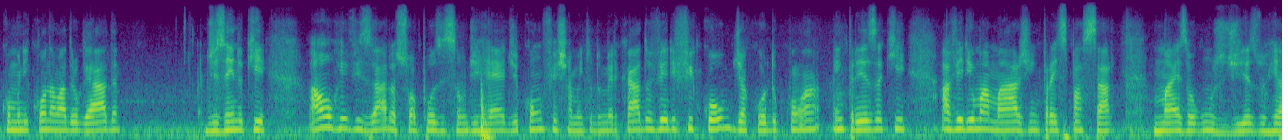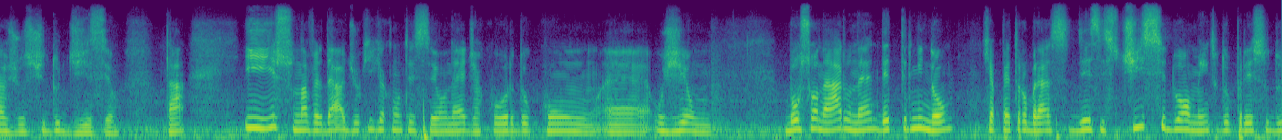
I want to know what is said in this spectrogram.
comunicou na madrugada dizendo que, ao revisar a sua posição de hedge com o fechamento do mercado, verificou, de acordo com a empresa, que haveria uma margem para espaçar mais alguns dias o reajuste do diesel. Tá? E isso, na verdade, o que, que aconteceu, né, de acordo com é, o G1? Bolsonaro né, determinou que a Petrobras desistisse do aumento do preço do,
